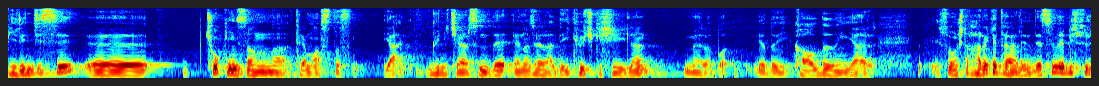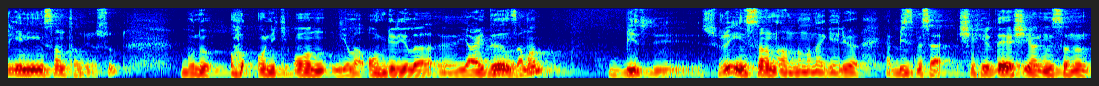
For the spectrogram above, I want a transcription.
Birincisi e, çok insanla temastasın. Yani gün içerisinde en az herhalde 2-3 kişiyle merhaba ya da kaldığın yer e, sonuçta hareket halindesin ve bir sürü yeni insan tanıyorsun. Bunu 12 10 yıla 11 yıla e, yaydığın zaman bir sürü insan anlamına geliyor. Yani biz mesela şehirde yaşayan insanın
